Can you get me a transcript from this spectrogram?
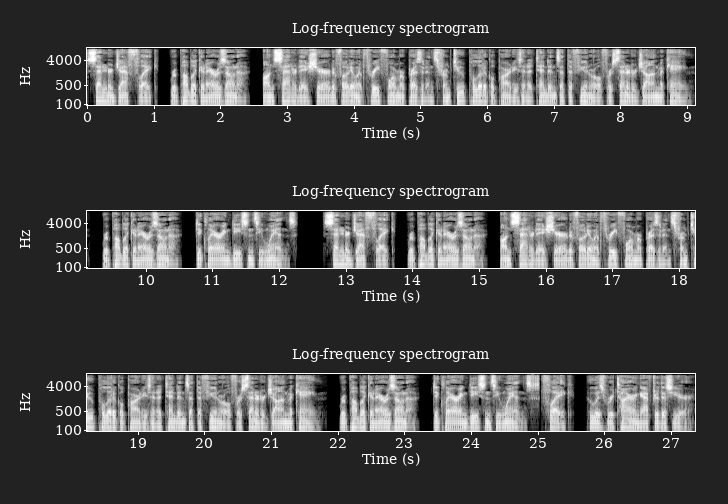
Senator Jeff Flake, Republican Arizona, on Saturday shared a photo of three former presidents from two political parties in attendance at the funeral for Senator John McCain, Republican Arizona, declaring decency wins. Senator Jeff Flake, Republican Arizona, on Saturday shared a photo of three former presidents from two political parties in attendance at the funeral for Senator John McCain, Republican Arizona, declaring decency wins. Flake, who is retiring after this year,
